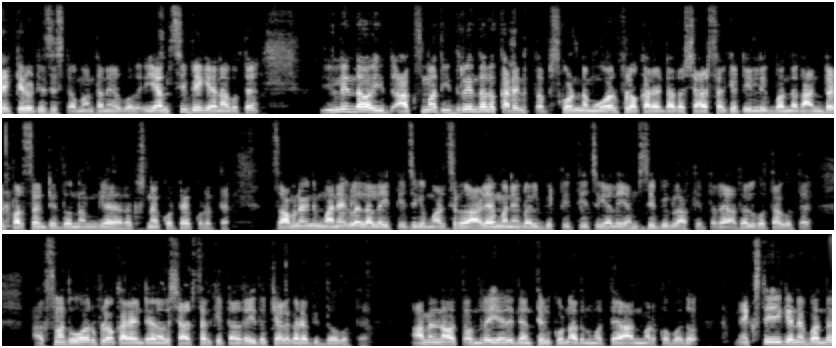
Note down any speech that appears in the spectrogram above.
ಸೆಕ್ಯೂರಿಟಿ ಸಿಸ್ಟಮ್ ಅಂತಲೇ ಹೇಳ್ಬೋದು. ಈ ಎಂ ಸಿ ಬಿಗೆ ಏನಾಗುತ್ತೆ ಇಲ್ಲಿಂದ ಇದು ಅಕಸ್ಮಾತ್ ಇದರಿಂದನೂ ಕರೆಂಟ್ ತಪ್ಪಿಸ್ಕೊಂಡು ನಮ್ಮ ಓವರ್ಫ್ಲೋ ಕರೆಂಟ್ ಅಥವಾ ಶಾರ್ಟ್ ಸರ್ಕ್ಯೂಟ್ ಇಲ್ಲಿಗೆ ಬಂದಾಗ ಹಂಡ್ರೆಡ್ ಪರ್ಸೆಂಟ್ ಇದು ನಮಗೆ ರಕ್ಷಣೆ ಕೊಟ್ಟೇ ಕೊಡುತ್ತೆ. ಸಾಮಾನ್ಯವಾಗಿ ನಿಮ್ಮ ಮನೆಗಳಲ್ಲೆಲ್ಲ ಇತ್ತೀಚೆಗೆ ಮಾಡಿಸಿರೋ ಹಳೆ ಮನೆಗಳಲ್ಲಿ ಬಿಟ್ಟು ಇತ್ತೀಚೆಗೆಲ್ಲ ಎಂ ಸಿ ಬಿಗಳು ಹಾಕಿರ್ತಾರೆ, ಅದ್ರಲ್ಲಿ ಗೊತ್ತಾಗುತ್ತೆ. ಅಕಸ್ಮಾತ್ ಓವರ್ ಫ್ಲೋ ಕರೆಂಟ್ ಏನಾದರೂ ಶಾರ್ಟ್ ಸರ್ಕ್ಯೂಟ್ ಆದರೆ ಇದು ಕೆಳಗಡೆ ಬಿದ್ದೋಗುತ್ತೆ. ಆಮೇಲೆ ನಾವು ತೊಂದರೆ ಏನಿದೆ ಅಂತ ತಿಳ್ಕೊಂಡು ಅದನ್ನು ಮತ್ತೆ ಆನ್ ಮಾಡ್ಕೋಬೋದು. ನೆಕ್ಸ್ಟ್ ಈಗೇನೆ ಬಂದು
